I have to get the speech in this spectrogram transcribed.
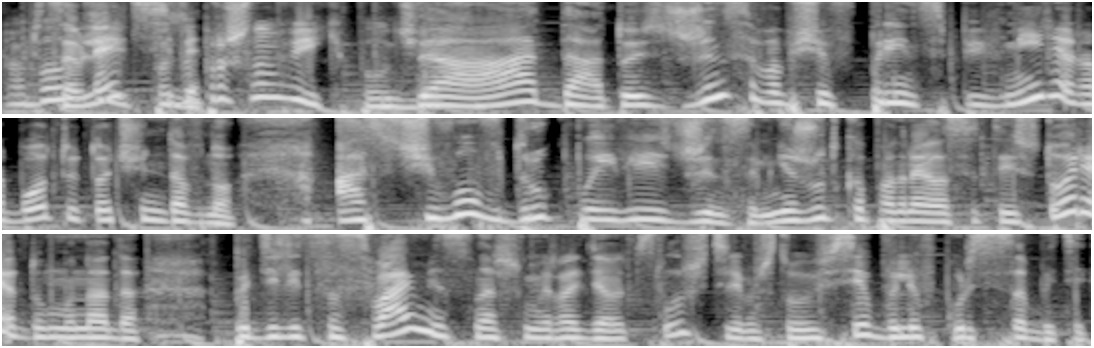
Представляете В себе? позапрошлом веке, получается. Да, да, то есть джинсы вообще в принципе в мире работают очень давно. А с чего вдруг появились джинсы? Мне жутко понравилась эта история, думаю, надо поделиться с вами, с нашими радиослушателями, чтобы вы все были в курсе событий.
